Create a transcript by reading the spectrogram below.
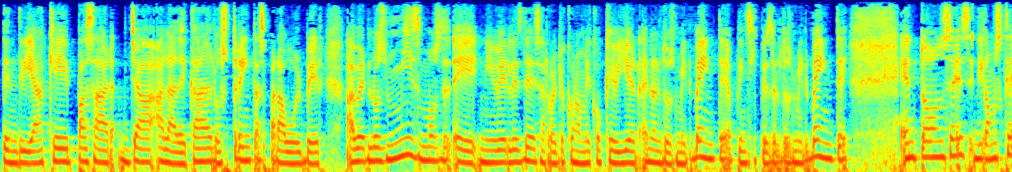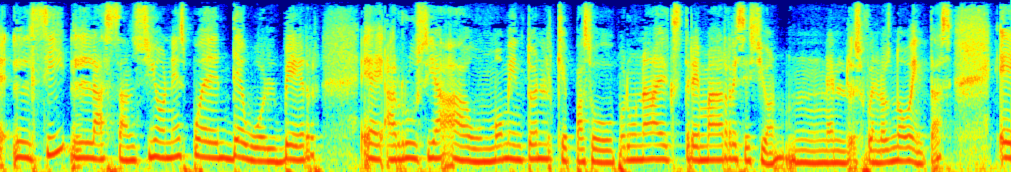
tendría que pasar ya a la década de los 30 para volver a ver los mismos eh, niveles de desarrollo económico que vieron en el 2020, a principios del 2020. Entonces, digamos que sí, las sanciones pueden devolver eh, a Rusia a un momento en el que pasó por una extrema recesión, mm, fue en los 90. Eh,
